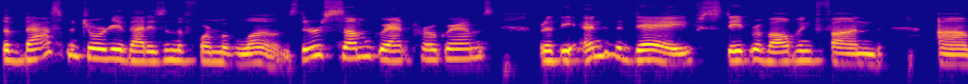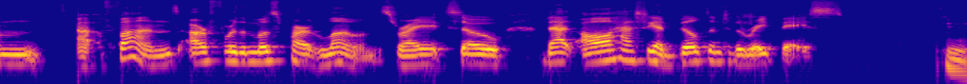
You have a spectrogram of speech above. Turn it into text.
the vast majority of that is in the form of loans. There are some grant programs but at the end of the day state revolving fund um, uh, funds are for the most part loans right? So that all has to get built into the rate base Hmm.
